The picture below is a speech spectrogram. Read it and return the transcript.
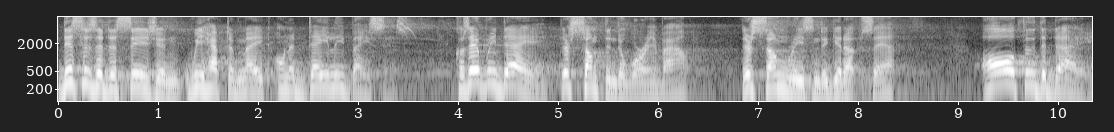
This is a decision we have to make on a daily basis because every day there's something to worry about. There's some reason to get upset. All through the day,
